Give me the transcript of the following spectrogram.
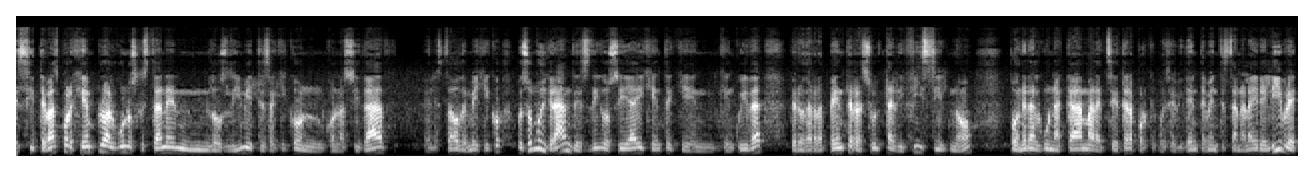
si te vas, por ejemplo, algunos que están en los límites aquí con, con la ciudad, el Estado de México, pues son muy grandes. Digo, sí hay gente quien, quien cuida, pero de repente resulta difícil, ¿no? Poner alguna cámara, etcétera, porque pues evidentemente están al aire libre.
